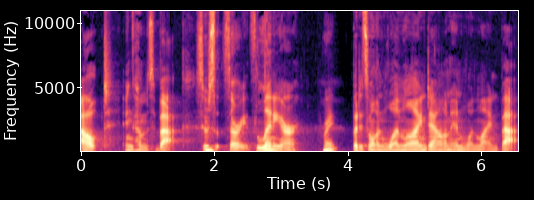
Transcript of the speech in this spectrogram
out and comes back. So hmm. it's, sorry, it's linear Right. but it's on one line down and one line back.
